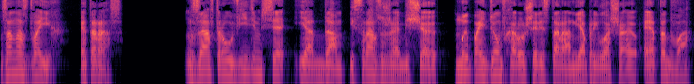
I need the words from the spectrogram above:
За нас двоих. Это раз. Завтра увидимся и отдам. И сразу же обещаю, мы пойдем в хороший ресторан. Я приглашаю. Это два.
